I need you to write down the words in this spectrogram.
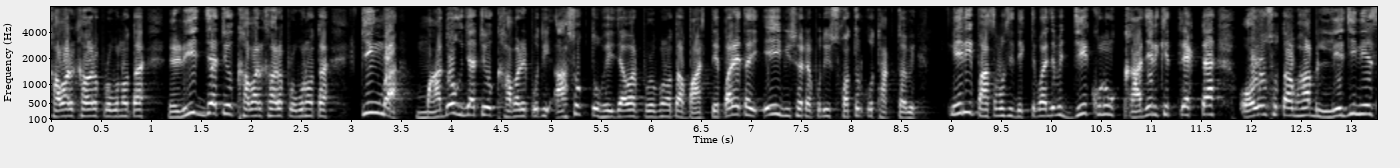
খাবার খাওয়ার প্রবণতা, রিচ জাতীয় খাবার খাওয়ার প্রবণতা কিংবা মাদক জাতীয় খাবারের প্রতি আসক্ত হয়ে যাওয়ার প্রবণতা বাড়তে পারে, তাই এই বিষয়টার প্রতি সতর্ক থাকতে হবে। এরই পাশাপাশি দেখতে পাওয়া যাবে যে কোনো কাজের ক্ষেত্রে একটা অলসতা ভাব লেজিনেস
